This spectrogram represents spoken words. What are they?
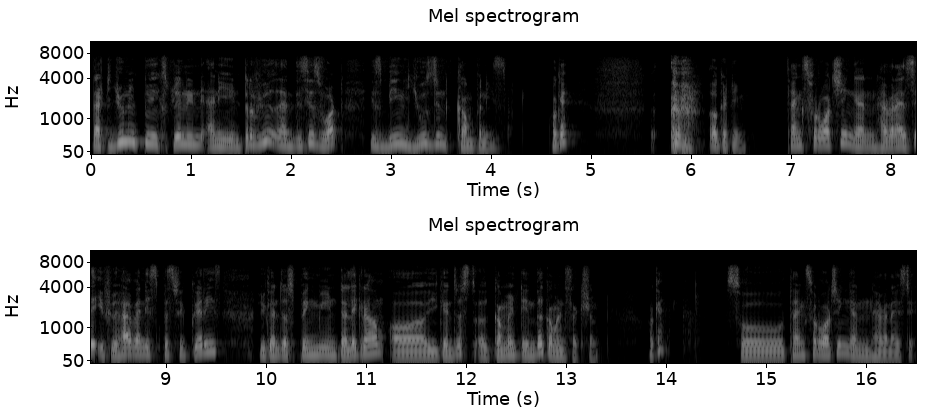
that you need to explain in any interview and this is what is being used in companies. Okay? Okay team. Thanks for watching and have a nice day. If you have any specific queries you can just ping me in telegram or you can just uh, comment in the comment section. Okay? So thanks for watching and have a nice day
